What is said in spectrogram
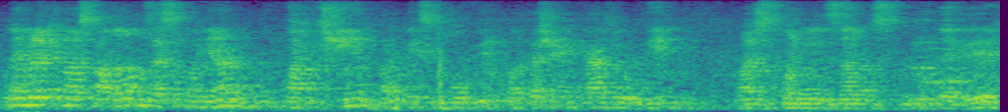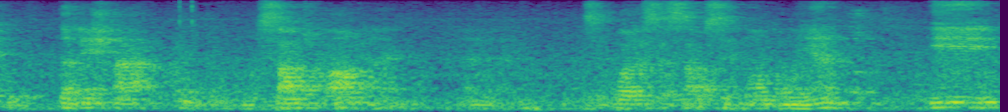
Lembra que nós falamos essa manhã, rapidinho, para quem se envolviram, para até chegar em casa e ouvir, nós disponibilizamos no grupo da igreja, também está no SoundCloud, né? Você pode acessar o sermão da manhã. E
